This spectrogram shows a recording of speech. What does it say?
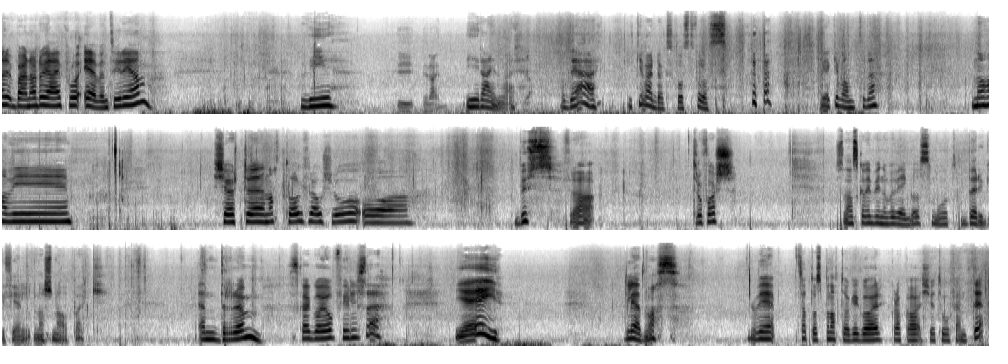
Er Bernhard og jeg på eventyr igjen. Vi I regn. i regnvær. Og det er ikke hverdagskost for oss. vi er ikke vant til det. Nå har vi kjørt eh, nattog fra Oslo og buss fra Trofors. Så da skal vi begynne å bevege oss mot Børgefjell nasjonalpark. En drøm skal gå i oppfyllelse. Yay! Gleder meg, ass. Vi satte oss på nattoget i går klokka 22.50.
